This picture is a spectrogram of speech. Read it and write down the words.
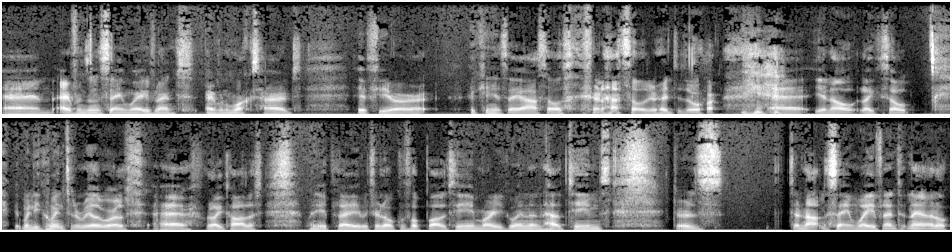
um, everyone's on the same wavelength. Everyone works hard. If you're can you say asshole? if you're an asshole, you're out the door. Yeah. Uh, you know, like so when you come into the real world, uh, what I call it, when you play with your local football team or you go in and help teams, there's they're not in the same wavelength. Now I know,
